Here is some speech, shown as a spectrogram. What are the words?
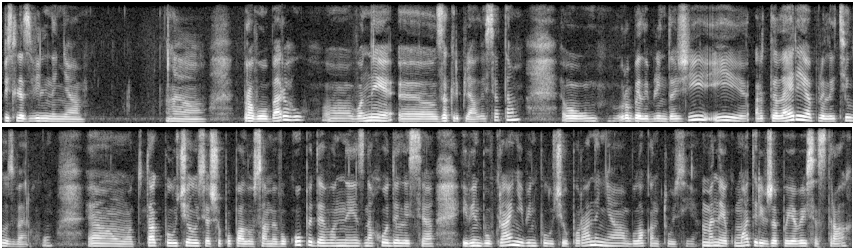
Після звільнення е, правого берегу вони е, закріплялися там, е, робили бліндажі, і артилерія прилетіла зверху. Е, От, так вийшло, що попало саме в окопи, де вони знаходилися, і він був крайній, він отримав поранення, була контузія. У мене, як у матері, вже з'явився страх,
